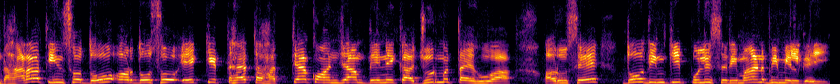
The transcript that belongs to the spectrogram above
धारा 302 और 201 के तहत हत्या को अंजाम देने का जुर्म तय हुआ और उसे दो दिन की पुलिस रिमांड भी मिल गई।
